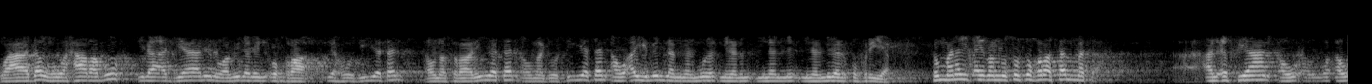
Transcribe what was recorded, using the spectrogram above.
وعادوه وحاربوه إلى أديان وملل أخرى يهودية أو نصرانية أو مجوسية أو أي ملة من الملل الكفرية. ثم نجد أيضا نصوص أخرى سمت العصيان أو, أو,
